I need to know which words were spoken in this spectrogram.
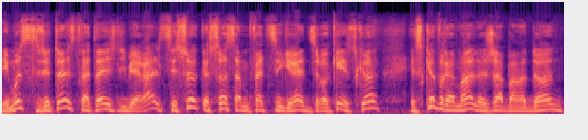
Et moi, si j'étais un stratège libéral, c'est sûr que ça, ça me fatiguerait de dire, OK, est-ce que, est-ce que vraiment, j'abandonne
